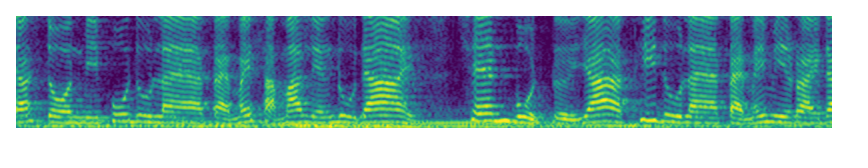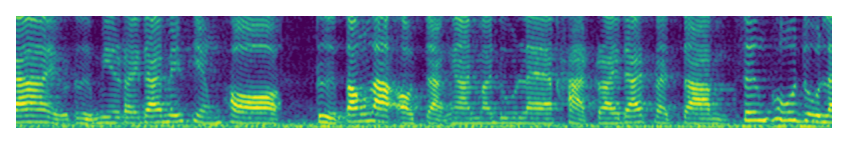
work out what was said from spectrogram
ยากจน มีผู้ดูแลแต่ไม่สามารถเลี้ยงดูได้ เช่น บุตรหรือญาติที่ดูแลแต่ไม่มีรายได้ หรือมีรายได้ไม่เพียงพอ หรือต้องลาออกจากงานมาดูแลขาดรายได้ประจำซึ่งผู้ดูแล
